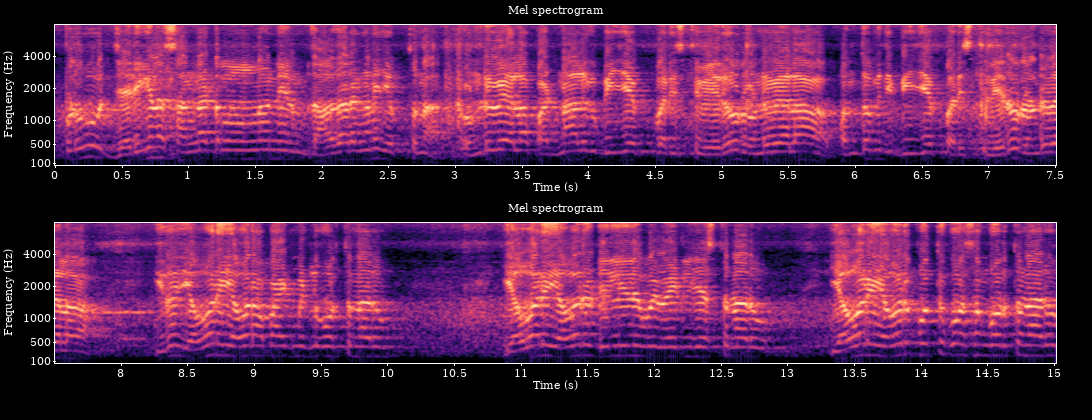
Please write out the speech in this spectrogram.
ఇప్పుడు జరిగిన సంఘటనలను నేను ఆధారంగానే చెప్తున్నా. రెండు వేల పద్నాలుగు బీజేపీ పరిస్థితి వేరు రెండు వేల పంతొమ్మిది బీజేపీ పరిస్థితి వేరు రెండు వేల ఈరోజు ఎవరు ఎవరు అపాయింట్మెంట్లు కొడుతున్నారు? ఎవరు ఎవరు ఢిల్లీలో పోయి వెయిట్లు చేస్తున్నారు? ఎవరు ఎవరు పొత్తు కోసం కోరుతున్నారు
